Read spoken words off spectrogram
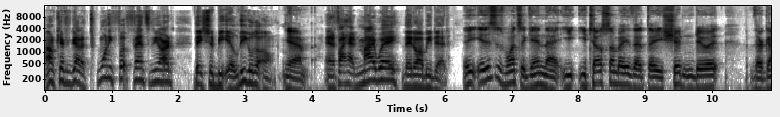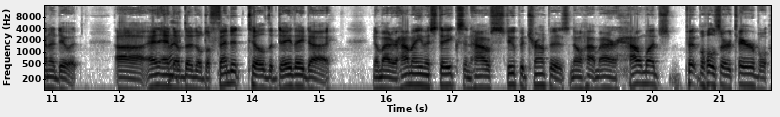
I don't care if you've got a 20 foot fence in the yard. They should be illegal to own. Yeah. And if I had my way, they'd all be dead. This is once again that you, you tell somebody that they shouldn't do it, they're going to do it. Uh, and and right. they'll, they'll defend it till the day they die. No matter how many mistakes and how stupid Trump is, no matter how much pit bulls are terrible,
